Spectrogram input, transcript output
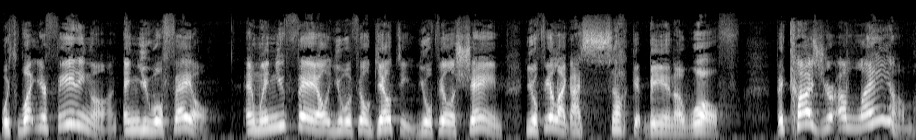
with what you're feeding on, and you will fail. And when you fail, you will feel guilty. You'll feel ashamed. You'll feel like I suck at being a wolf because you're a lamb.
